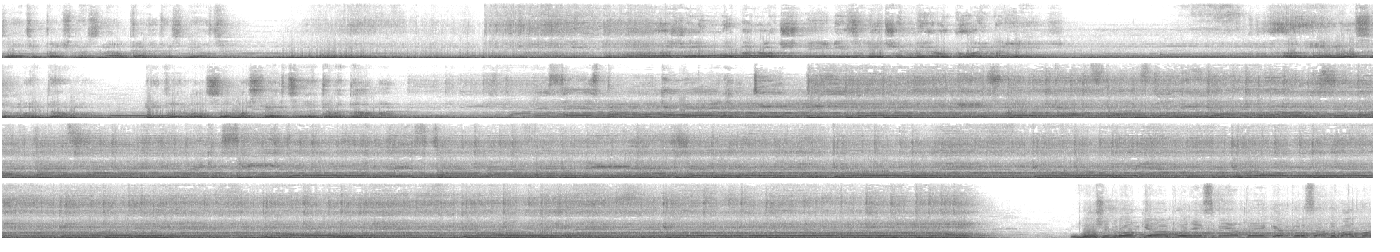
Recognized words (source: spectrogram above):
сказать и точно знал, как это сделать. Блаженны порочные, излеченные рукой моей. Он явился в мой дом и вырвал само сердце этого дома. Ваши громкие аплодисменты конкурсанту по одной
